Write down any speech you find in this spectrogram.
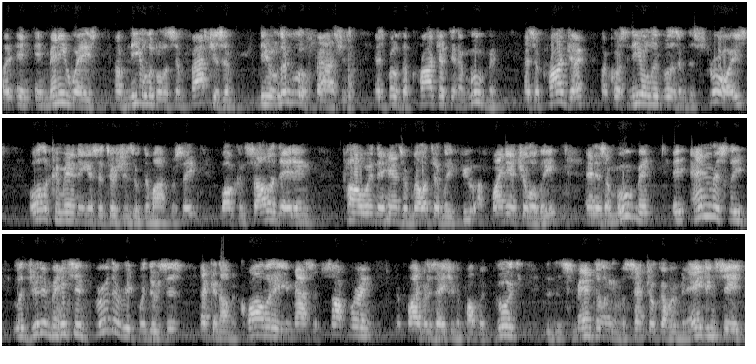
uh, in, in many ways, of neoliberalism, fascism, neoliberal fascism, as both a project and a movement. As a project, of course, neoliberalism destroys all the commanding institutions of democracy while consolidating power in the hands of relatively few, a financial elite. And as a movement, it endlessly legitimates and further reproduces economic quality, massive suffering, the privatization of public goods, the dismantling of essential government agencies,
